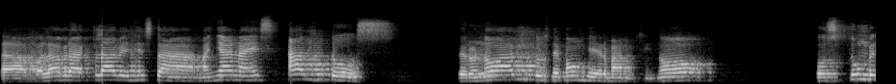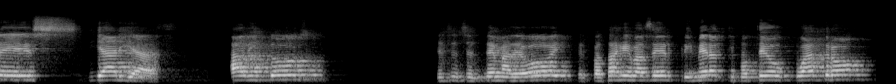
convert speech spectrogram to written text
La palabra clave en esta mañana es hábitos, pero no hábitos de monje, hermanos, sino costumbres diarias, hábitos. Ese es el tema de hoy. El pasaje va a ser 1 Timoteo 4,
